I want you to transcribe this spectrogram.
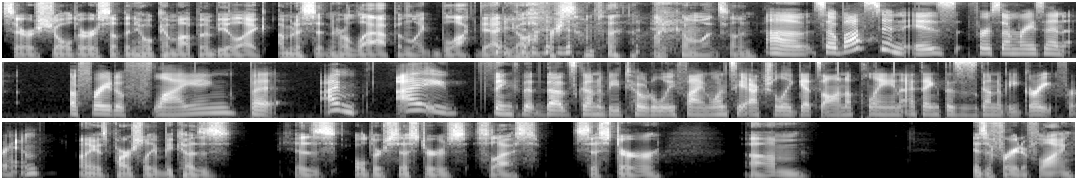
Sarah's shoulder or something, he'll come up and be like, I'm going to sit in her lap and like block daddy off or something. like, come on, son. Um, so Boston is, for some reason, afraid of flying, but I'm, I think that that's going to be totally fine once he actually gets on a plane. I think this is going to be great for him. I think it's partially because his older sisters slash sister um, is afraid of flying.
